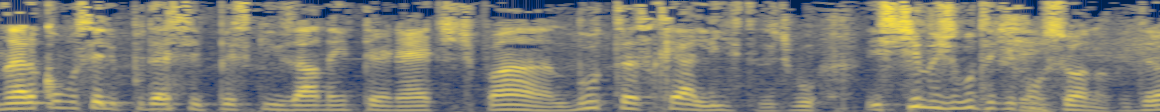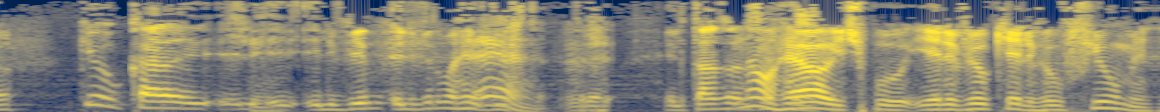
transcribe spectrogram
Não era como se ele pudesse pesquisar na internet, tipo, ah, lutas realistas, tipo, estilos de luta que Sim. funcionam, entendeu? Porque o cara, ele, ele, ele, viu, ele viu numa revista. É, ele tá nos anos Não, 70. real, e tipo, e ele viu o que? Ele viu o filme.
